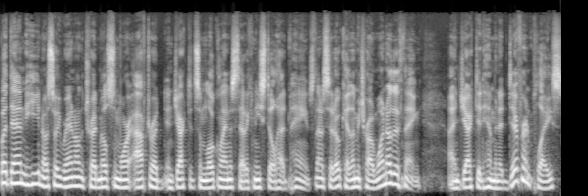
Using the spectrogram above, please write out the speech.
But then he, you know, so he ran on the treadmill some more after I injected some local anesthetic and he still had pain. So then I said, okay, let me try one other thing. I injected him in a different place.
